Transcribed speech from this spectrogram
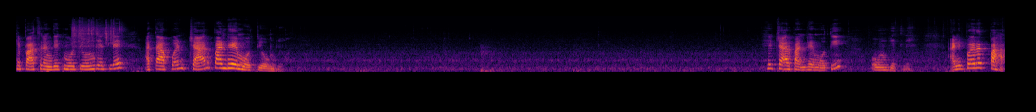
हे पाच रंगीत मोती होऊन घेतले. आता आपण चार पांढरे मोती होऊन घेऊ. हे चार पांढरे मोती ओवून घेतले. आणि परत पहा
